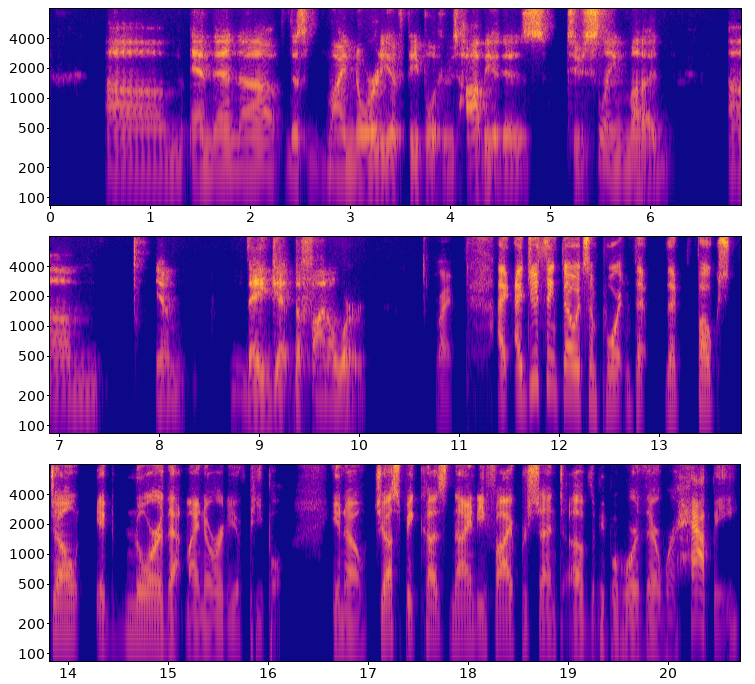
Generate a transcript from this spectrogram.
Um, and then uh, this minority of people whose hobby it is to sling mud, um, you know, they get the final word. Right. I, I do think though it's important that that folks don't ignore that minority of people. You know, just because 95% of the people who are there were happy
